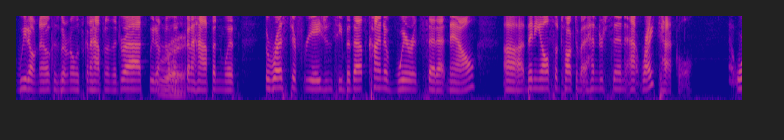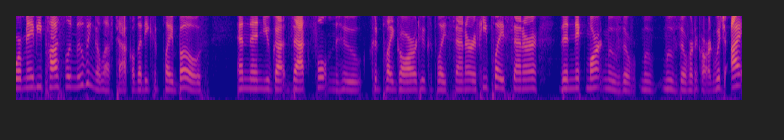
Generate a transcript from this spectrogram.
we don't know because we don't know what's going to happen in the draft. We don't know what's going to happen with the rest of free agency, but that's kind of where it's set at now. Uh, then he also talked about Henderson at right tackle, or maybe possibly moving to left tackle that he could play both. And then you've got Zach Fulton, who could play guard, who could play center. If he plays center, then Nick Martin moves over move, moves over to guard, which I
